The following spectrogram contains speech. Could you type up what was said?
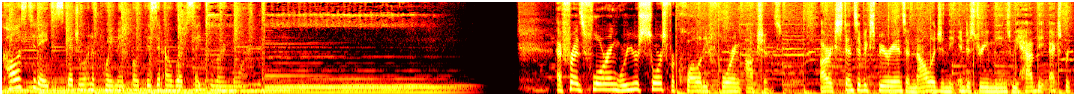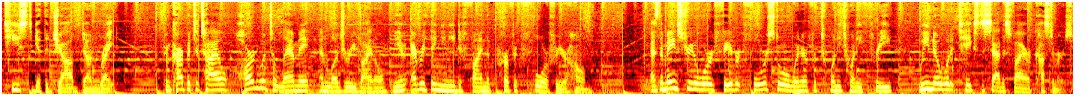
Call us today to schedule an appointment or visit our website to learn more. At Fred's Flooring, we're your source for quality flooring options. Our extensive experience and knowledge in the industry means we have the expertise to get the job done right. From carpet to tile, hardwood to laminate, and luxury vinyl, we have everything you need to find the perfect floor for your home. As the Main Street Award Favorite Floor Store winner for 2023, we know what it takes to satisfy our customers.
